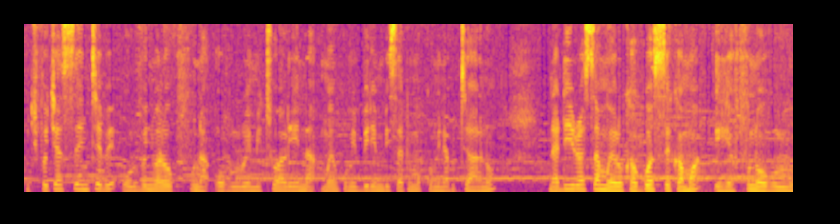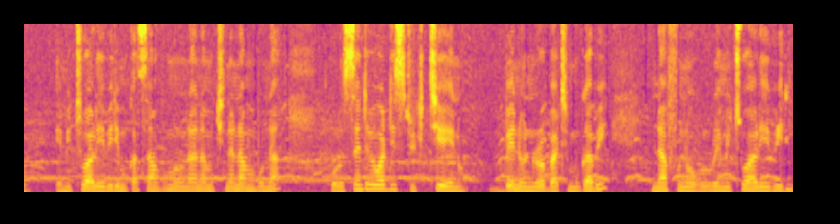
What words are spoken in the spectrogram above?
ku kifo kya ssentebe oluvannyuma lw'okufuna obululu emitwalo ena mu 2315 nadiirwa samuel kagwa ssekamwa eyafuna obululu emitwalo 27884 olwo ssentebe wa disitulikiti eno. Benon robert mugabi n'afuna obululu emitwalo 2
